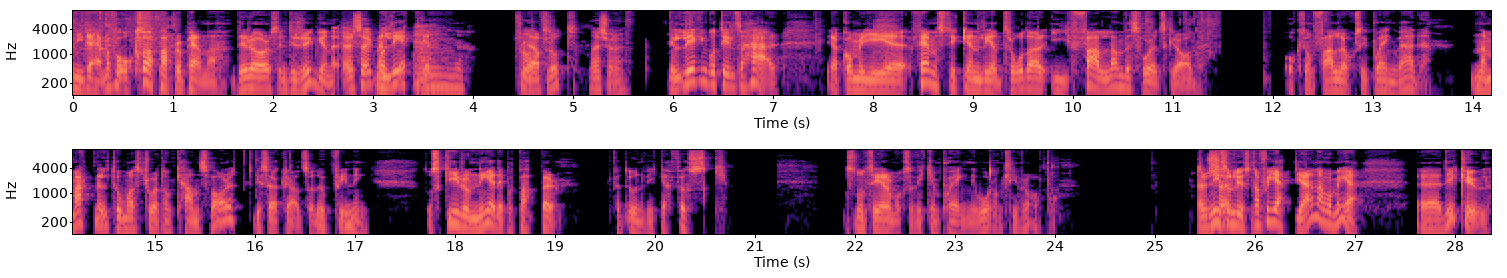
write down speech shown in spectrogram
ni där hemma får också ha papper och penna. Det rör oss inte i ryggen. Är du säker på Men leken... Förlåt. Ja, förlåt. Nej, kör du. Leken går till så här. Jag kommer ge fem stycken ledtrådar i fallande svårighetsgrad. Och de faller också i poängvärde. När Martin eller Thomas tror att de kan svaret, vi söker alltså en uppfinning, då skriver de ner det på ett papper för att undvika fusk. Och så noterar de också vilken poängnivå de kliver av på. Ni som lyssnar får jättegärna vara med. Eh, Det är kul.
